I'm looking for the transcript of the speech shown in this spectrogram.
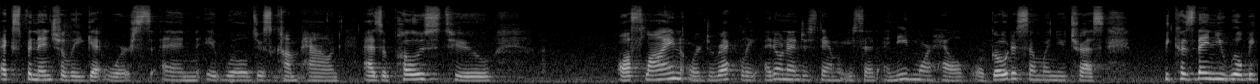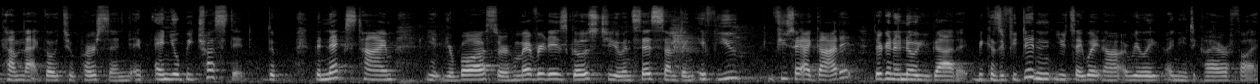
exponentially get worse, and it will just compound, as opposed to offline or directly, I don't understand what you said, I need more help, or go to someone you trust, because then you will become that go-to person, eh, and you'll be trusted. The, the next time your boss or whomever it is goes to you and says something, if you if you say I got it, they're going to know you got it. Because if you didn't, you'd say, wait, no, I really I need to clarify.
